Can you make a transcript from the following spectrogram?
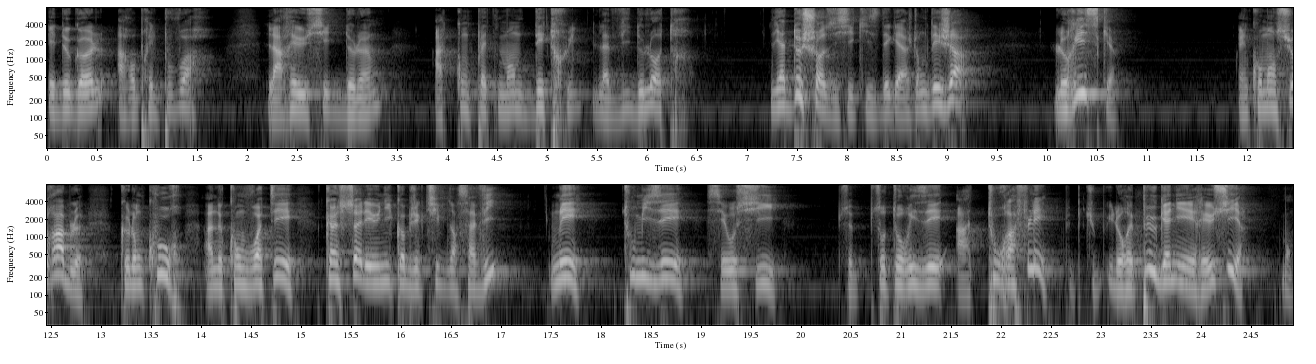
Et De Gaulle a repris le pouvoir. La réussite de l'un a complètement détruit la vie de l'autre. Il y a deux choses ici qui se dégagent. Donc déjà, le risque incommensurable que l'on court à ne convoiter qu'un seul et unique objectif dans sa vie, mais tout miser, c'est aussi s'autoriser à tout rafler. Il aurait pu gagner et réussir. Bon,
